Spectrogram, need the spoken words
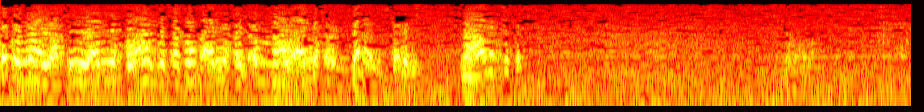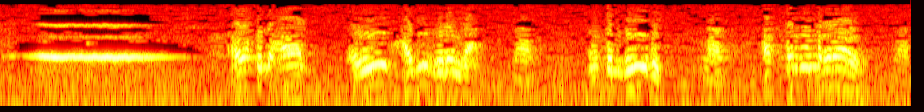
اتقوا الله يا أخي اريحوا انفسكم اريحوا الأمة واريحوا البلد. السلفي ما هذا الفكر؟ على كل حال عيد حبيب إلينا نعم. وتلبيبك نعم. أكثر من مغراوي نعم.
